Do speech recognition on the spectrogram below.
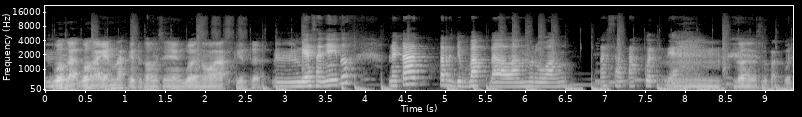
Hmm. gua nggak gua nggak enak gitu kalau misalnya gua nolak gitu Hmm, biasanya itu mereka terjebak dalam ruang rasa takut ya. hmm usah takut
